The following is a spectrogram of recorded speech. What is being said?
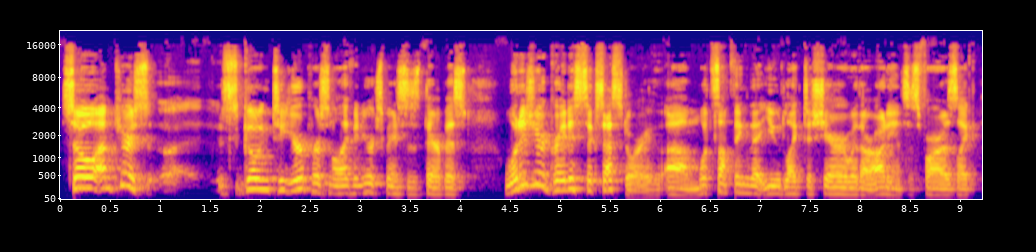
so I'm curious, uh, going to your personal life and your experience as a therapist, what is your greatest success story? Um, what's something that you'd like to share with our audience as far as like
